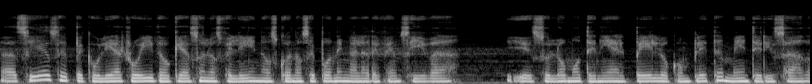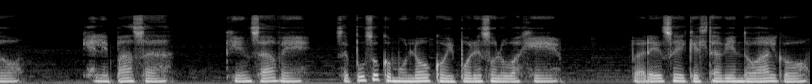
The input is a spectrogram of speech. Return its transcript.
Hacía ese peculiar ruido que hacen los felinos cuando se ponen a la defensiva, y su lomo tenía el pelo completamente erizado. ¿Qué le pasa? ¿Quién sabe? Se puso como loco y por eso lo bajé. Parece que está viendo algo.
